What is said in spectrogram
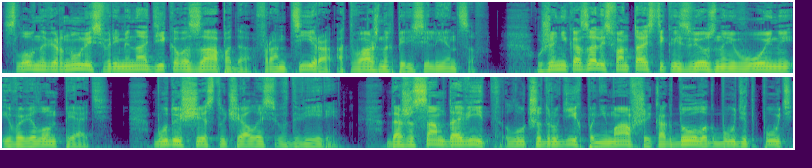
Словно вернулись времена Дикого Запада, фронтира, отважных переселенцев. Уже не казались фантастикой «Звездные войны» и «Вавилон-5». Будущее стучалось в двери. Даже сам Давид, лучше других понимавший, как долг будет путь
